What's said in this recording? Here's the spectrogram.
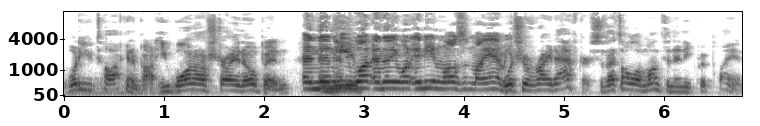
What are you talking about? He won Australian Open, And then, And then he, he- won, and then he won Indian Wells in Miami. which were right after. So that's all a month, and then he quit playing.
